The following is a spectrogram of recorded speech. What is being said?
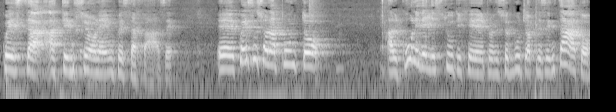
questa attenzione in questa fase. Eh, questi sono appunto alcuni degli studi che il professor Buggio ha presentato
